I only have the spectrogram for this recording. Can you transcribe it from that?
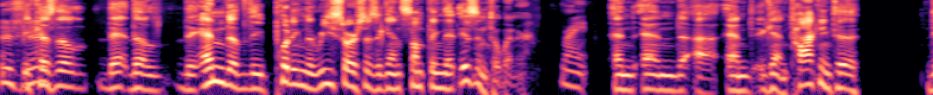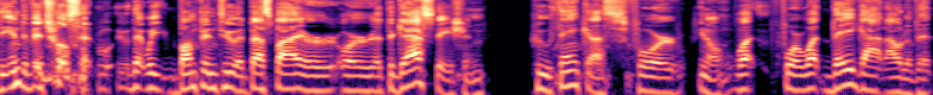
Mm-hmm. Because the, the the the end of the putting the resources against something that isn't a winner, right? And and uh, and again, talking to the individuals that that we bump into at Best Buy or or at the gas station who thank us for you know what for what they got out of it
